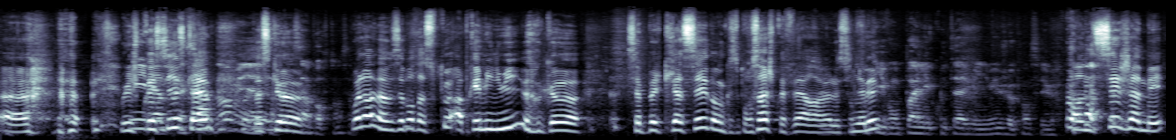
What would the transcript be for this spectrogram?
Euh, oui, je Oui, précise quand même. Non, mais Parce c'est que- important. ça. Voilà, c'est important, surtout après minuit, donc euh, ça peut être classé, donc c'est pour ça que je préfère euh, le signaler. qu'ils vont pas l'écouter à minuit, je pense. On ne sait jamais,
